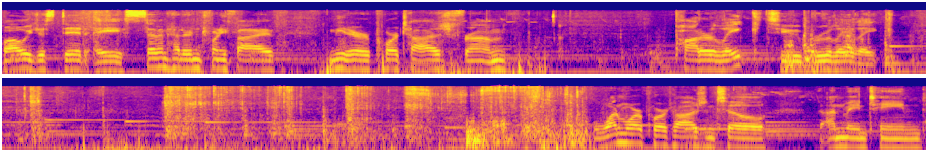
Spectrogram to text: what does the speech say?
Well, we just did a 725 meter portage from Potter Lake to Brule Lake. one more portage until the unmaintained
